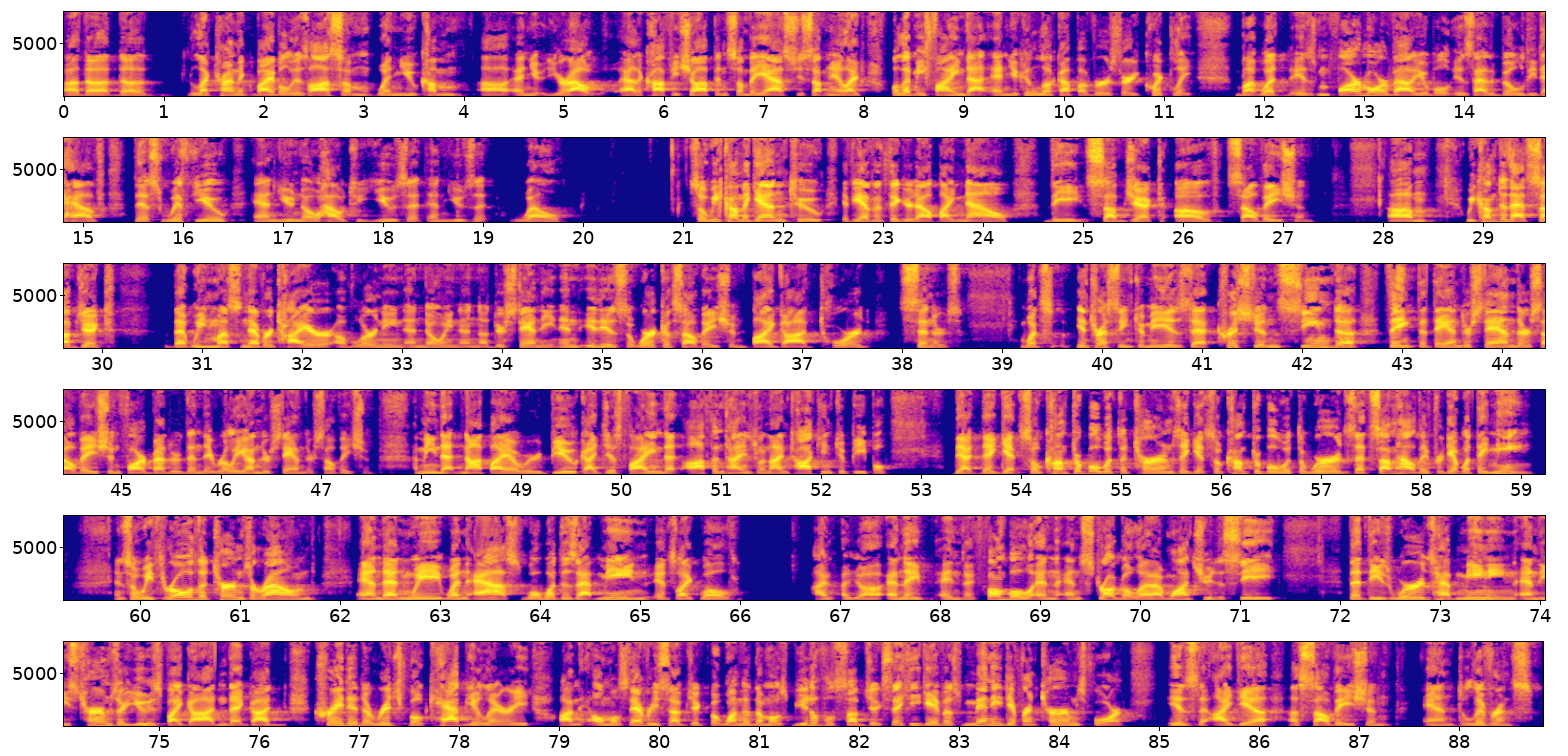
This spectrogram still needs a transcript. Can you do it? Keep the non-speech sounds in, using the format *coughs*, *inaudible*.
Uh, the, the electronic Bible is awesome when you come uh, and you're out at a coffee shop and somebody asks you something, you're like, well, let me find that. And you can look up a verse very quickly. But what is far more valuable is that ability to have this with you and you know how to use it and use it well. So we come again to, if you haven't figured out by now, the subject of salvation. Um, we come to that subject that we must never tire of learning and knowing and understanding. And it is the work of salvation by God toward sinners. What's interesting to me is that Christians seem to think that they understand their salvation far better than they really understand their salvation. I mean that not by a rebuke. I just find that oftentimes when I'm talking to people, that they get so comfortable with the terms, they get so comfortable with the words that somehow they forget what they mean. And so we throw the terms around and then we, when asked, well, what does that mean? It's like, well, I, uh, and they, and they fumble and, and struggle. And I want you to see that these words have meaning and these terms are used by God and that God created a rich vocabulary on almost every subject. But one of the most beautiful subjects that he gave us many different terms for is the idea of salvation and deliverance.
